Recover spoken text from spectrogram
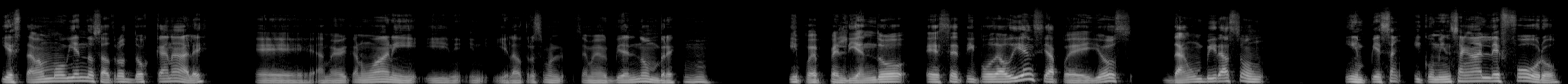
y estaban moviéndose a otros dos canales, eh, American One y, el otro se me, olvida el nombre. Y pues perdiendo ese tipo de audiencia, pues ellos dan un virazón y empiezan y comienzan a darle foro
